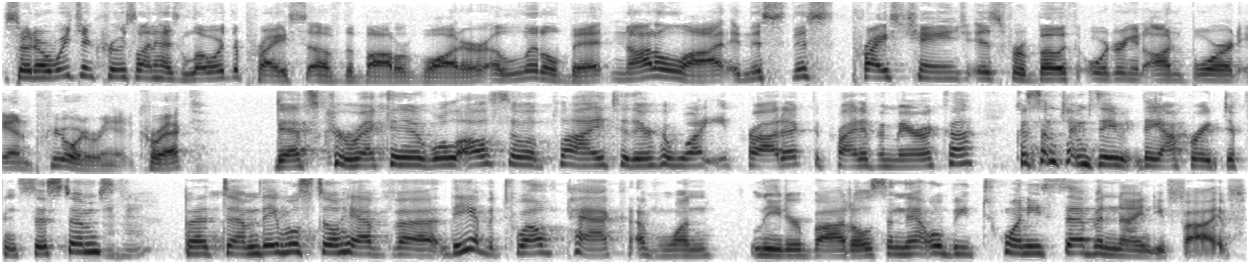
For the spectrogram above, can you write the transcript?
So Norwegian Cruise Line has lowered the price of the bottled water a little bit, not a lot. And this, this price change is for both ordering it on board and pre ordering it, correct? That's correct, and it will also apply to their Hawaii product, the Pride of America, because sometimes they, they operate different systems. But um, they will still have uh, they have a 12 pack of one liter bottles, and that will be 27.95.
